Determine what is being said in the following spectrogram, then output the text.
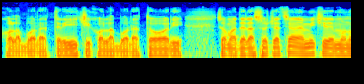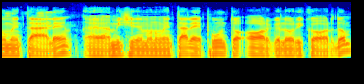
collaboratrici, collaboratori, insomma dell'Associazione Amici del Monumentale, eh, amici del Monumentale.org lo ricordo,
